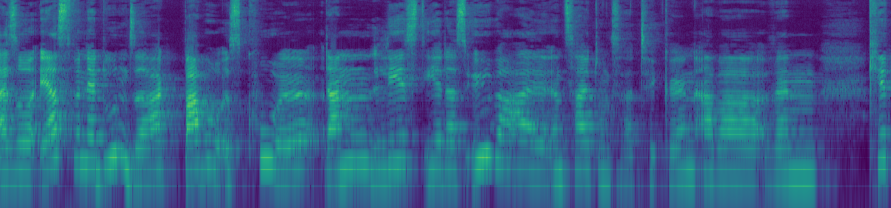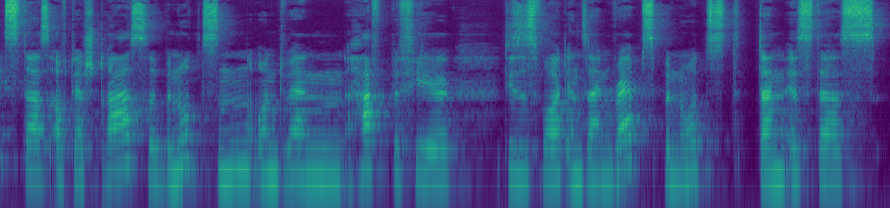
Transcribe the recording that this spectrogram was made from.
Also erst wenn der Duden sagt, Babbo ist cool, dann lest ihr das überall in Zeitungsartikeln. Aber wenn Kids das auf der Straße benutzen und wenn Haftbefehl dieses Wort in seinen Raps benutzt, dann ist das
